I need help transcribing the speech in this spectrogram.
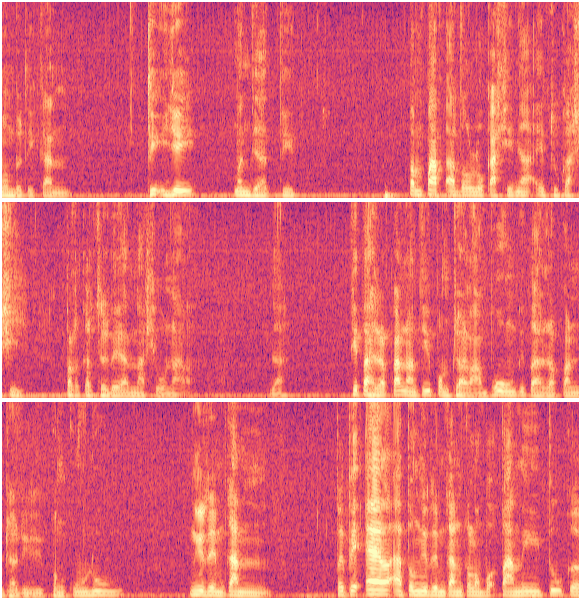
memberikan DIY menjadi tempat atau lokasinya edukasi perkedelaian nasional. Ya. Kita harapkan nanti Pemda Lampung, kita harapkan dari Bengkulu ngirimkan PPL atau ngirimkan kelompok tani itu ke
